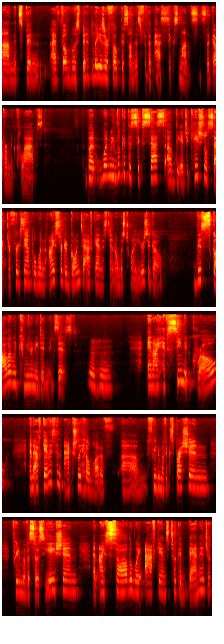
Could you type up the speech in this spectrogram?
Um, it's been, I've almost been laser focused on this for the past six months since the government collapsed. But when we look at the success of the educational sector, for example, when I started going to Afghanistan almost 20 years ago, this scholarly community didn't exist. And I have seen it grow. And Afghanistan actually had a lot of um, freedom of expression, freedom of association. And I saw the way Afghans took advantage of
